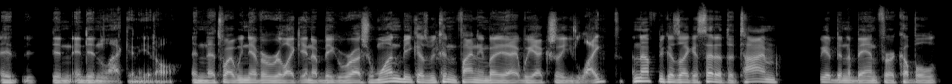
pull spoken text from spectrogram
it, it didn't it didn't lack any at all, and that's why we never were like in a big rush. One because we couldn't find anybody that we actually liked enough. Because like I said at the time, we had been a band for a couple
